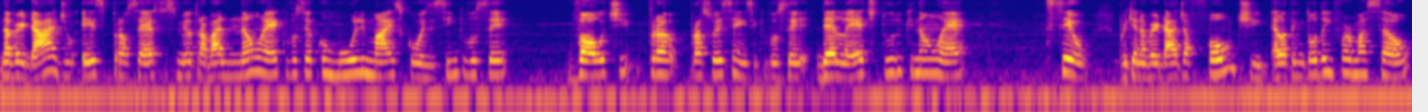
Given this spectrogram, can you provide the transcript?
na verdade, esse processo, esse meu trabalho, não é que você acumule mais coisas, sim que você volte pra sua essência, que você delete tudo que não é seu. Porque, na verdade, a fonte, ela tem toda a informação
